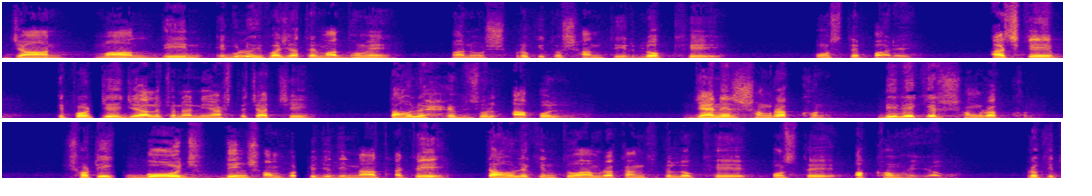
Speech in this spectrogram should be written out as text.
যান মাল, দিন এগুলো হেফাজতের মাধ্যমে মানুষ প্রকৃত শান্তির লক্ষ্যে পৌঁছতে পারে। আজকে এ পর্যায়ে যে আলোচনা নিয়ে আসতে চাচ্ছি তাহলে হেফজুল আকল, জ্ঞানের সংরক্ষণ, বিবেকের সংরক্ষণ। সঠিক বুঝ দিন সম্পর্কে যদি না থাকে, তাহলে কিন্তু আমরা কাঙ্ক্ষিত লক্ষ্যে পৌঁছতে অক্ষম হয়ে যাব। প্রকৃত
